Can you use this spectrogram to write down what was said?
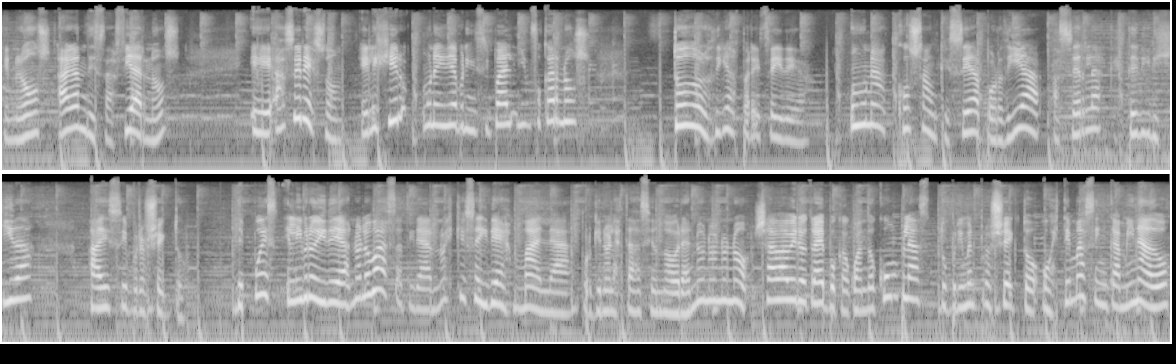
que nos hagan desafiarnos. Eh, hacer eso, elegir una idea principal y enfocarnos todos los días para esa idea. Una cosa, aunque sea por día, hacerla que esté dirigida a ese proyecto. Después, el libro de ideas no lo vas a tirar, no es que esa idea es mala porque no la estás haciendo ahora. No, no, no, no. Ya va a haber otra época. Cuando cumplas tu primer proyecto o esté más encaminado,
